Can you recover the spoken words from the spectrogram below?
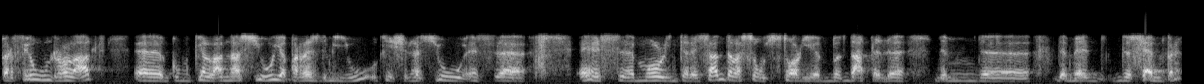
per fer un relat eh, com que la nació hi res de millor, que aquesta nació és, eh, és eh, molt interessant, la seva història data de, de, de, de, de sempre,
